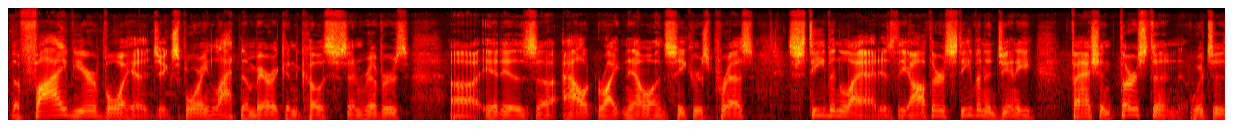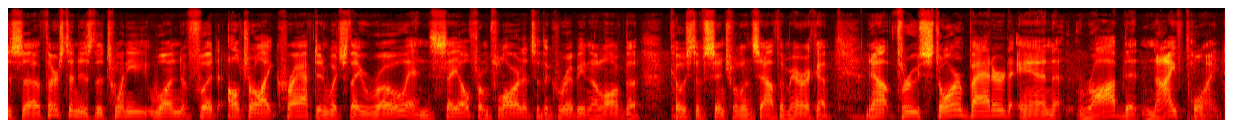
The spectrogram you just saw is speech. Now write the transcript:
The five year voyage exploring Latin American coasts and rivers. Uh, it is uh, out right now on Seekers Press. Stephen Ladd is the author. Stephen and Ginny fashion Thurston, which is uh, Thurston is the 21 foot ultralight craft in which they row and sail from Florida to the Caribbean along the coast of Central and South America. Now, through storm battered and robbed at knife point,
